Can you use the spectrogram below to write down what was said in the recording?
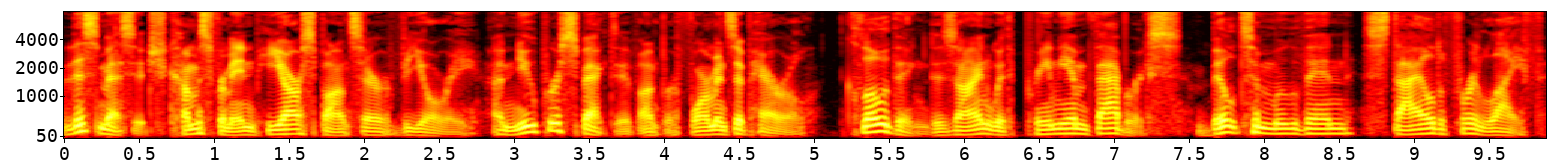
This message comes from NPR sponsor Vuori, a new perspective on performance apparel. Clothing designed with premium fabrics, built to move in, styled for life.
